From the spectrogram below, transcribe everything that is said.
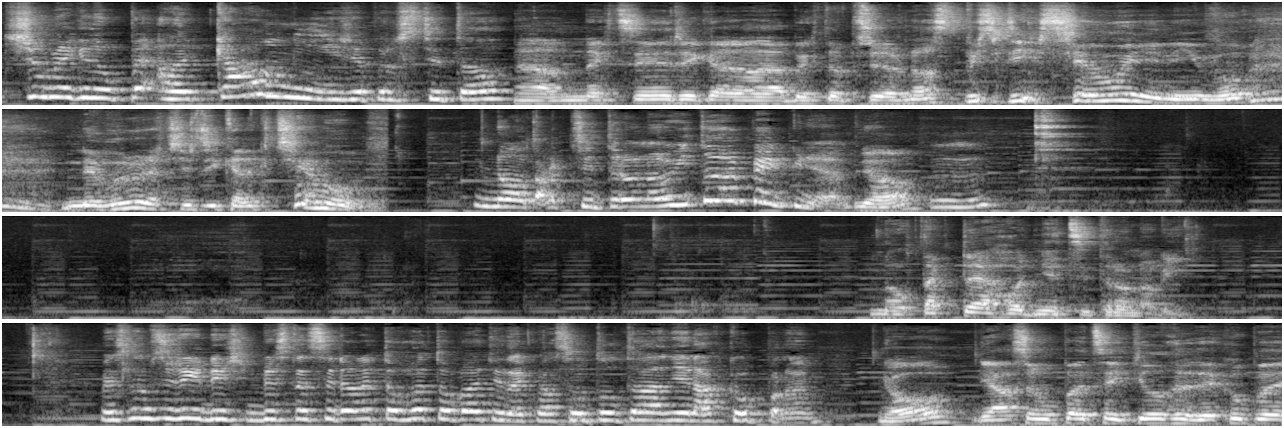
Člověk je to úplně ale kalmý, že prostě to... Já nechci říkat, ale já bych to přirovnal spíš k něčemu jinému. Nebudu radši říkat k čemu. No tak citronový to je pěkně. Jo? Mm. No tak to je hodně citronový. Myslím si, že když byste si dali tohle to tak vás to totálně nakopne. Jo, já jsem úplně cítil hned jako úplně...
